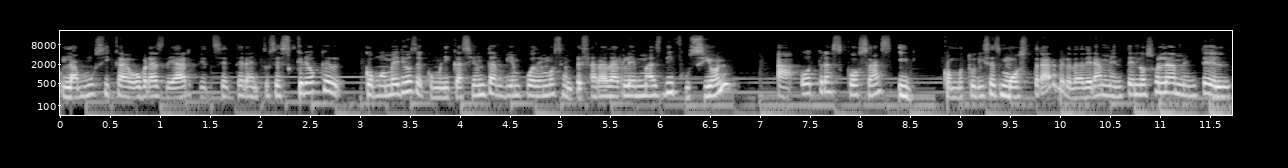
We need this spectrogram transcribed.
la música, obras de arte, etcétera. Entonces creo que como medios de comunicación también podemos empezar a darle más difusión a otras cosas y como tú dices, mostrar verdaderamente no solamente el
